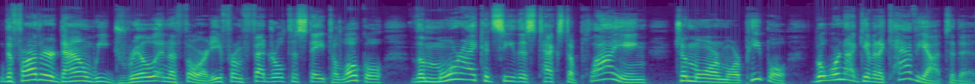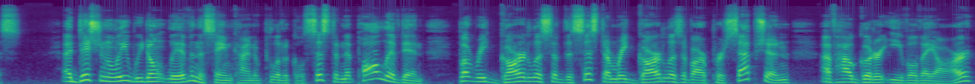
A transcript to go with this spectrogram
The farther down we drill in authority from federal to state to local, the more I could see this text applying to more and more people. But we're not given a caveat to this. Additionally, we don't live in the same kind of political system that Paul lived in. But regardless of the system, regardless of our perception of how good or evil they are,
